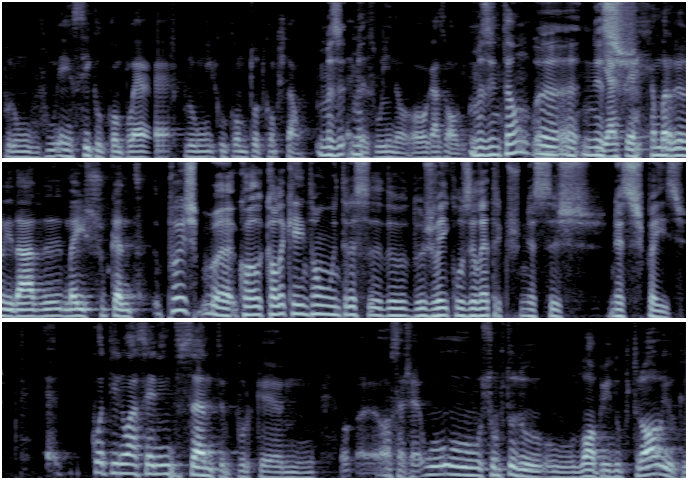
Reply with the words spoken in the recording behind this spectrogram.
por um, em ciclo completo por um veículo com motor de combustão, mas, a gasolina ou a gasóleo. Mas então, uh, nesses... E esta é uma realidade meio chocante. Pois, qual, qual é que é então o interesse do, dos veículos elétricos nesses, nesses países? Continua a ser interessante, porque hum, ou seja, o, o, sobretudo o lobby do petróleo, que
